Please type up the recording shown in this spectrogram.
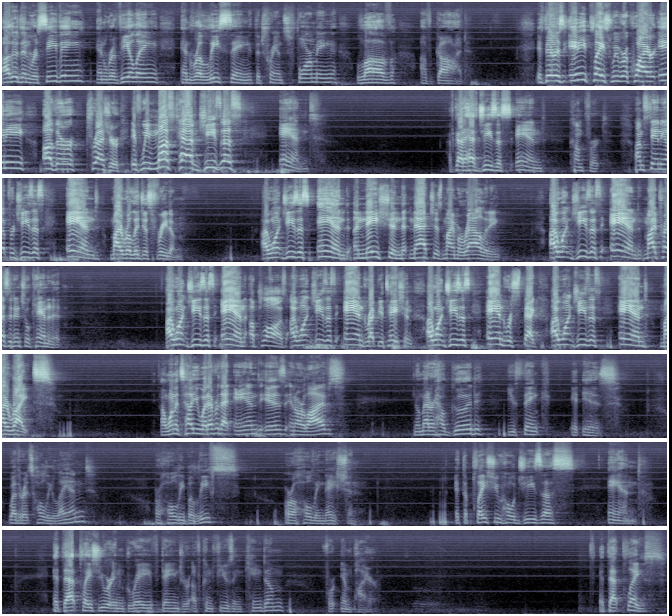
other than receiving and revealing and releasing the transforming love of God. If there is any place we require any other treasure, if we must have Jesus and, I've got to have Jesus and comfort. I'm standing up for Jesus and my religious freedom. I want Jesus and a nation that matches my morality. I want Jesus and my presidential candidate. I want Jesus and applause. I want Jesus and reputation. I want Jesus and respect. I want Jesus and my rights. I want to tell you whatever that and is in our lives, no matter how good you think it is, whether it's holy land or holy beliefs or a holy nation. At the place you hold Jesus and at that place you are in grave danger of confusing kingdom for empire. At that place,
